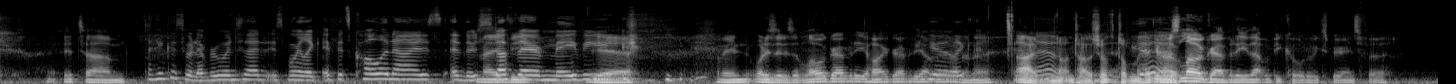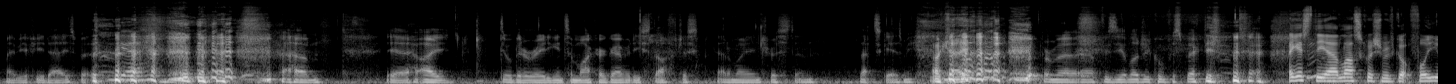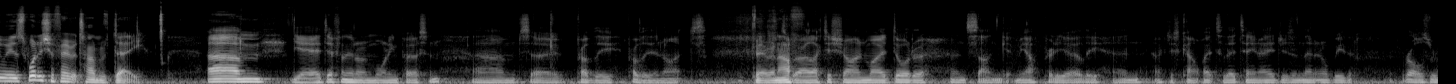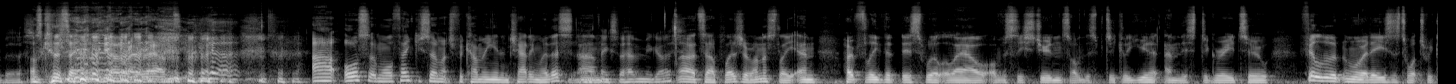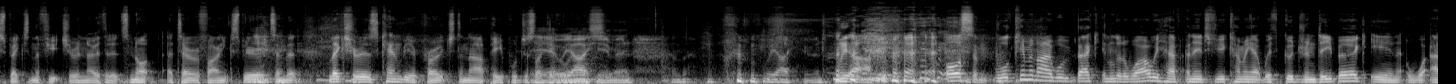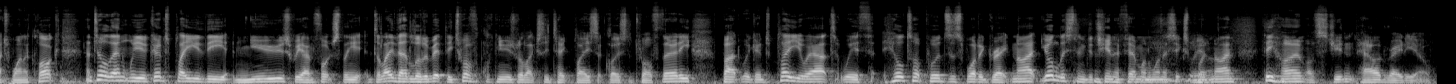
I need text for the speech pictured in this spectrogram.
it. Um, I think that's what everyone said. It's more like if it's colonized and there's stuff there, maybe. Yeah. I mean, what is it? Is it lower gravity, or higher gravity out Yeah, there? like I don't know. I don't I'm know. not entirely sure off the top of my Yeah. head. If it was lower gravity, that would be cool to experience for maybe a few days. But Yeah. um, yeah, I do a bit of reading into microgravity stuff just out of my interest, and that scares me. Okay. from a, a physiological perspective. I guess the uh, last question we've got for you is: What is your favourite time of day? um, yeah, definitely not a morning person. Um, so probably probably the nights. Fair That's enough. where I like to shine. My daughter and son get me up pretty early, and I just can't wait till they're teenagers, and then it'll be the roles reversed. I was going to say the other way around. Uh, awesome. Well, thank you so much for coming in and chatting with us. No, Um, thanks for having me, guys. Oh, it's our pleasure, honestly, and hopefully that this will allow, obviously, students of this particular unit and this degree to feel a little bit more at ease as to what to expect in the future, and know that it's not a terrifying experience, and that lecturers can be approached and are people just like yeah, everyone we are else. human. we are human. We are. awesome. Well, Kim and I will be back in a little while. We have an interview coming up with Gudrun Deberg in at one o'clock. Until then, we are going to play you the news. We unfortunately delayed that a little bit. The twelve o'clock news will actually take place at close to twelve thirty, but we're going to play you out with Hilltop Hoods' "What a Great Night." You're listening to Tune FM on one hundred six point nine, the home of student-powered radio.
